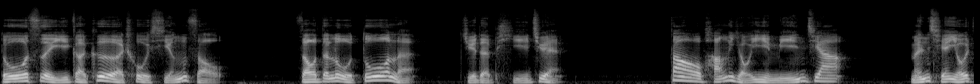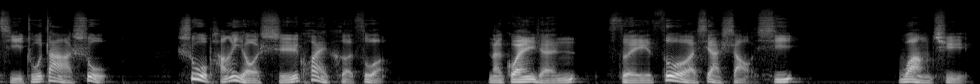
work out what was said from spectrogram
独自一个各处行走，走的路多了，觉得疲倦。道旁有一民家，门前有几株大树，树旁有石块可坐。那官人遂坐下少息，望去，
